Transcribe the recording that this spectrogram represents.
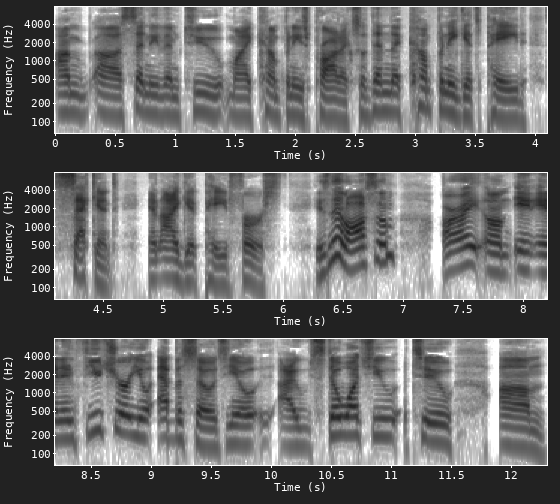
I'm uh, sending them to my company's product. So then the company gets paid second, and I get paid first. Isn't that awesome? All right. Um, and, and in future you know episodes, you know, I still want you to um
